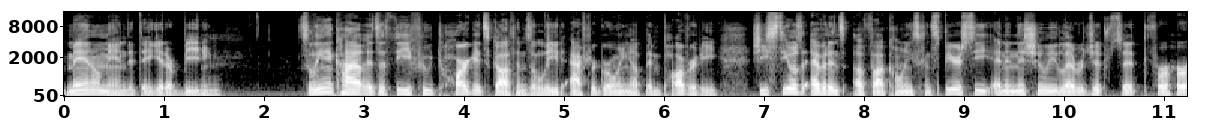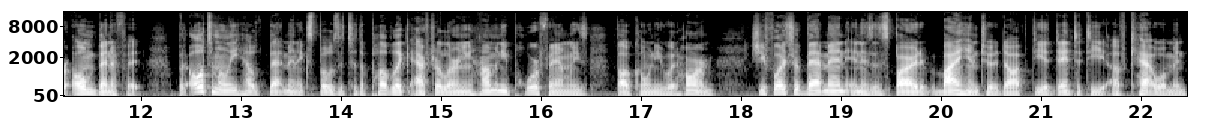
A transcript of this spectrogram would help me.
man oh man, did they get a beating. Selina Kyle is a thief who targets Gotham's elite after growing up in poverty. She steals evidence of Falcone's conspiracy and initially leverages it for her own benefit, but ultimately helps Batman expose it to the public after learning how many poor families Falcone would harm. She flirts with Batman and is inspired by him to adopt the identity of Catwoman,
